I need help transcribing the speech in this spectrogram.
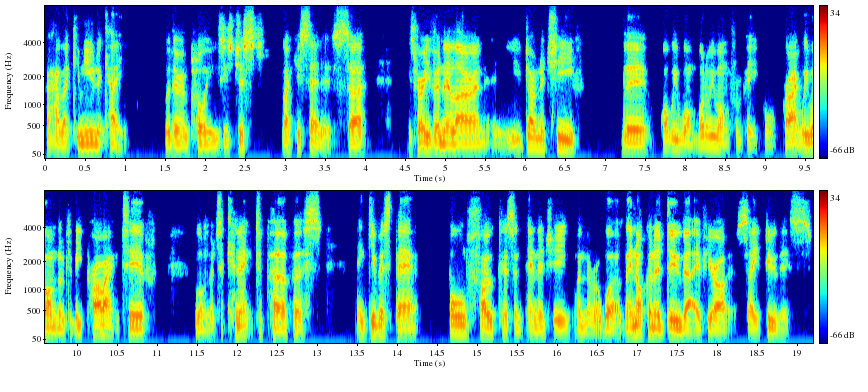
for how they communicate with their employees. It's just like you said, it's uh, it's very vanilla, and you don't achieve the what we want. What do we want from people, right? We want them to be proactive. We want them to connect to purpose and give us their full focus and energy when they're at work. They're not going to do that if you're say, do this,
